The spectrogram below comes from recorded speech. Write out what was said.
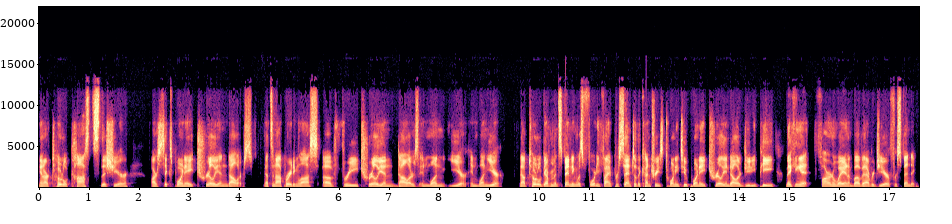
And our total costs this year are $6.8 trillion. That's an operating loss of $3 trillion in one year. In one year. Now, total government spending was 45% of the country's $22.8 trillion GDP, making it far and away an above average year for spending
